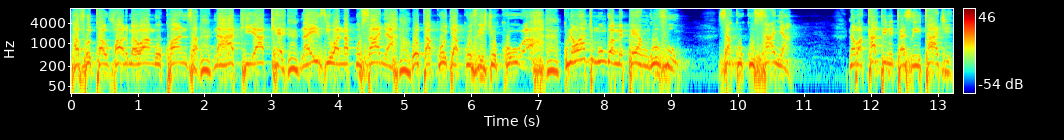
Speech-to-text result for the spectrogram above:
Tafuta ufalme wangu kwanza na haki yake. Na hizi wanakusanya utakuja kuzichukua. Kuna watu mungu amepea nguvu za kukusanya na wakati nitazihitaji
